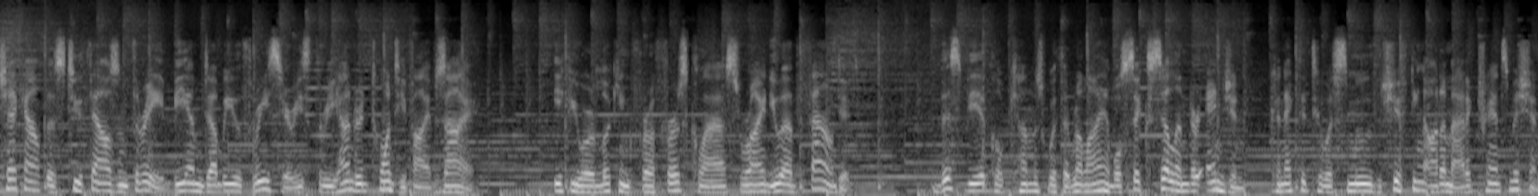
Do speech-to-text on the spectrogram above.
Check out this 2003 BMW 3 Series 325i. If you are looking for a first-class ride you have found it. This vehicle comes with a reliable six-cylinder engine, connected to a smooth shifting automatic transmission.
